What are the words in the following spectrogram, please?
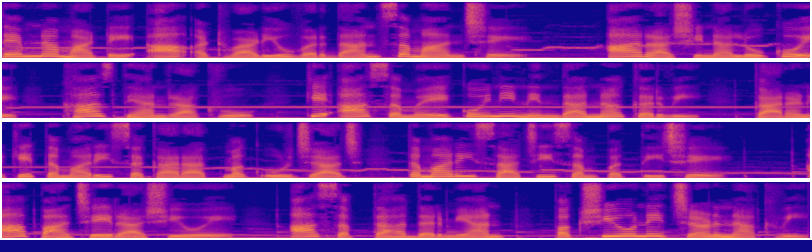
તેમના માટે આ અઠવાડિયું વરદાન સમાન છે. આ રાશિના લોકોએ ખાસ ધ્યાન રાખવું કે આ સમયે કોઈની નિંદા ન કરવી, કારણ કે તમારી સકારાત્મક ઊર્જા જ તમારી સાચી સંપત્તિ છે. આ પાંચેય રાશિઓએ આ સપ્તાહ દરમિયાન પક્ષીઓને ચણ નાખવી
